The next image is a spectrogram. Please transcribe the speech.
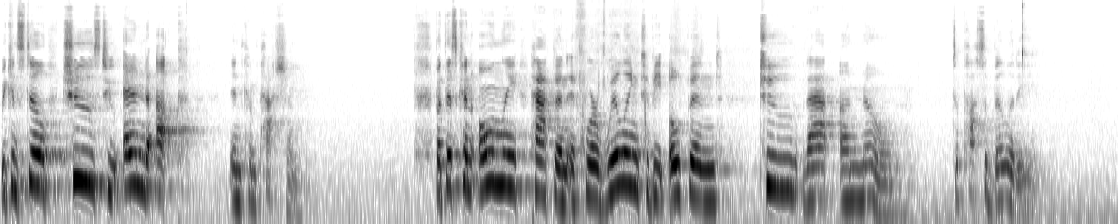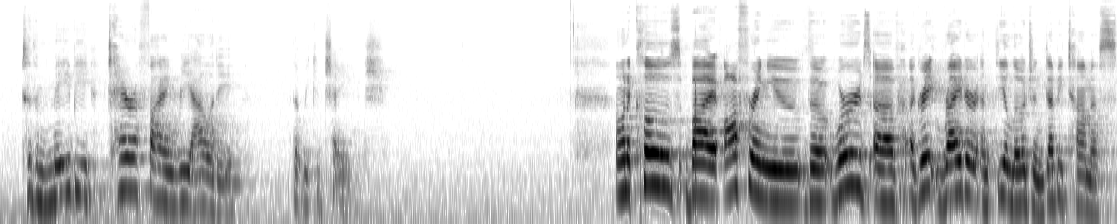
We can still choose to end up in compassion. But this can only happen if we're willing to be opened to that unknown, to possibility, to the maybe terrifying reality that we could change. I want to close by offering you the words of a great writer and theologian, Debie Thomas,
